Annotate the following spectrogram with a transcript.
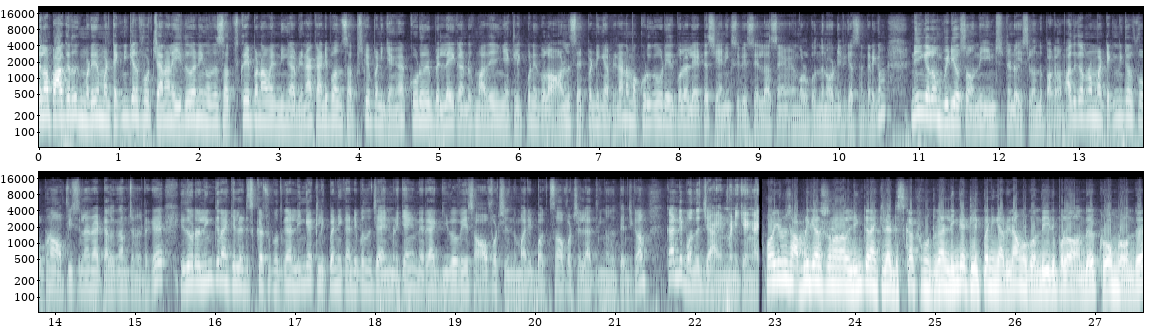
இதெல்லாம் பார்க்குறதுக்கு முன்னாடி நம்ம டெக்னிக்கல் ஃபுட் சேனலை இதுவரை நீங்கள் வந்து சப்ஸ்கிரைப் பண்ணாமல் இருந்தீங்க அப்படின்னா கண்டிப்பாக வந்து சப்ஸ்கிரைப் பண்ணிக்கோங்க. கூடுதல் பெல் ஐக்கான் இருக்கும். அதே நீங்கள் கிளிக் பண்ணி போல் ஆன்லைன் செட் பண்ணிங்க அப்படின்னா நம்ம கொடுக்கக்கூடிய இது போல லேட்டஸ்ட் எனிங் சீரிஸ் எல்லாத்தையும் உங்களுக்கு வந்து நோட்டிஃபிகேஷன் கிடைக்கும். நீங்களும் வீடியோஸை வந்து இன்ஸ்டன்ட் வைஸில் வந்து பார்க்கலாம். அதுக்கப்புறம் நம்ம டெக்னிக்கல் ஃபோட்னா ஆஃபீஸில் டெலிகிராம் சேனல் இருக்குது இதோட லிங்க் நான் கீழே டிஸ்கஷன் கொடுத்துருக்கேன். லிங்கை கிளிக் பண்ணி கண்டிப்பாக வந்து ஜாயின் பண்ணிக்கங்க. நிறையா கிவ் அவேஸ் ஆஃபர்ஸ் இந்த மாதிரி பக்ஸ் ஆஃபர்ஸ் எல்லாத்தையும் வந்து தெரிஞ்சுக்கலாம். கண்டிப்பாக வந்து ஜாயின் பண்ணிக்கங்க. ஓகே மிஸ் அப்ளிகேஷன் லிங்க் நான் கீழே டிஸ்கஷன் கொடுத்துருக்கேன். லிங்கை கிளிக் பண்ணிங்க அப்படின்னா உங்களுக்கு வந்து இது போல் வந்து க்ரோமில் வந்து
